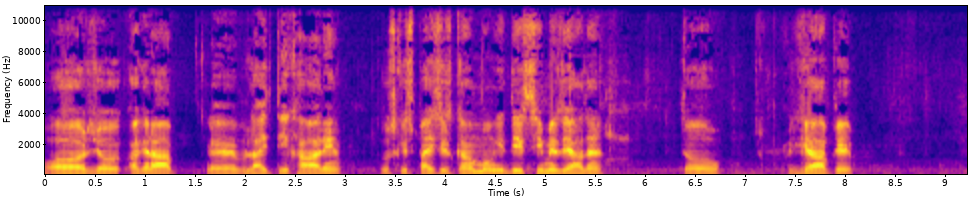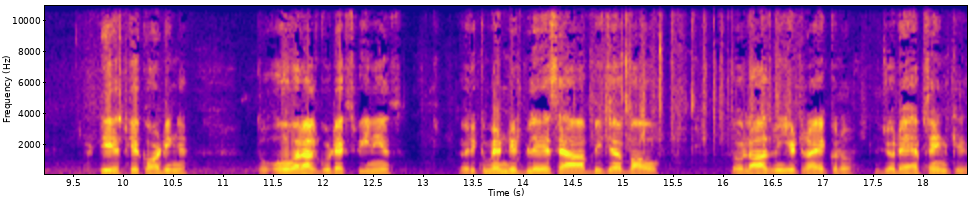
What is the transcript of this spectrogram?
और जो अगर आप वलायती खा रहे हैं तो उसकी स्पाइसेस कम होंगी, देसी में ज़्यादा हैं। तो ये आपके टेस्ट के अकॉर्डिंग है। तो ओवरऑल गुड एक्सपीरियंस तो रिकमेंडेड प्लेस है, आप भी जब आओ तो लाजमी ये ट्राई करो, जो रैप्स हैं इनके।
